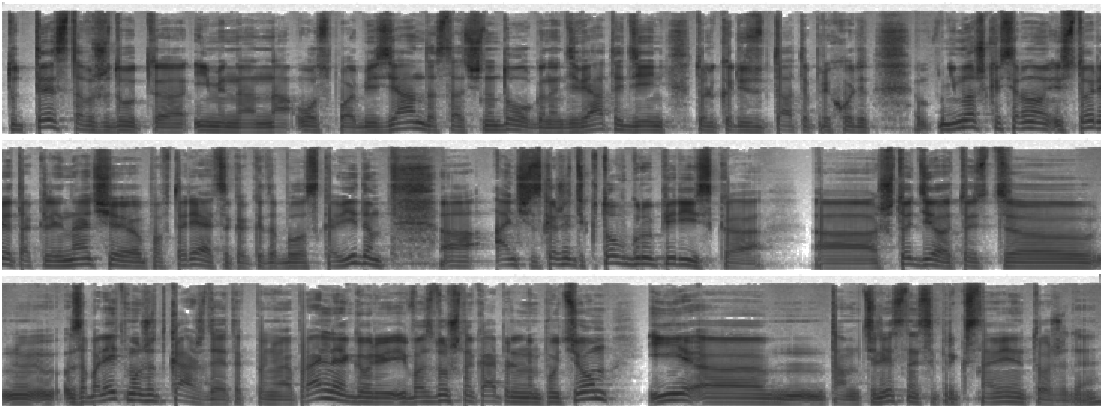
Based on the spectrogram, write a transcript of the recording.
тут тестов ждут э, именно на оспу обезьян достаточно долго, на девятый день только результаты приходят. Немножко все равно история так или иначе повторяется, как это было с ковидом. Э, Анчи, скажите, кто в группе риска? А, что делать? То есть э, заболеть может каждый, я так понимаю. Правильно я говорю? И воздушно-капельным путем, и э, там телесное соприкосновение тоже, да?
